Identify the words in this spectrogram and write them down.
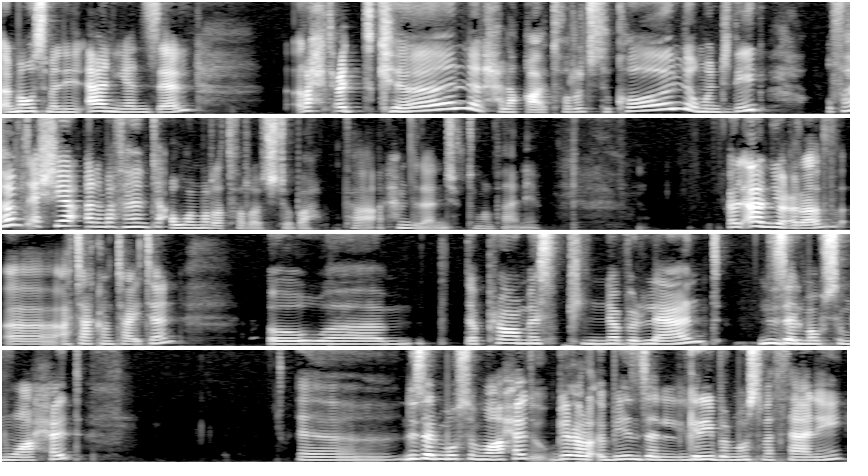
الموسم اللي الآن ينزل رحت عدت كل الحلقات. تفرجته كله من جديد. وفهمت أشياء أنا ما فهمتها أول مرة تفرجته به فالحمد لله إني شفته مرة ثانية. الآن يعرض Attack on Titan و The Promised Neverland نزل موسم واحد. uh, نزل موسم واحد وبينزل قريب الموسم الثاني.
